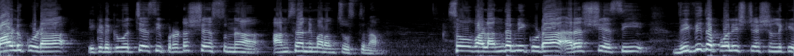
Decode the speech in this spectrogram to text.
వాళ్ళు కూడా ఇక్కడికి వచ్చేసి ప్రొటెస్ట్ చేస్తున్న అంశాన్ని మనం చూస్తున్నాం. సో వాళ్ళందరినీ కూడా అరెస్ట్ చేసి వివిధ పోలీస్ స్టేషన్లకి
